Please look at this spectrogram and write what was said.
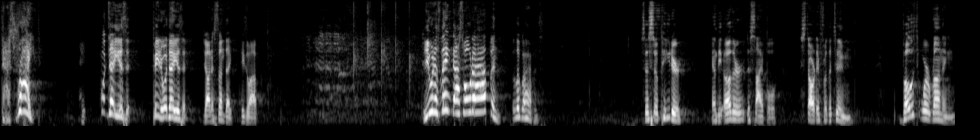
That's right. Hey, what day is it? Peter, what day is it? John, it's Sunday. He's alive. You would have think that's what would have happened. But look what happens. It says, So Peter and the other disciple started for the tomb. Both were running,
